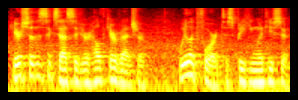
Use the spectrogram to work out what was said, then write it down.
Here's to the success of your healthcare venture. We look forward to speaking with you soon.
